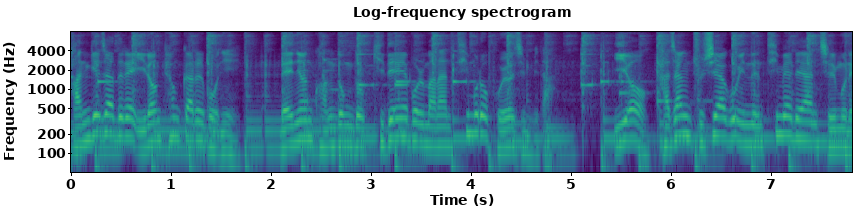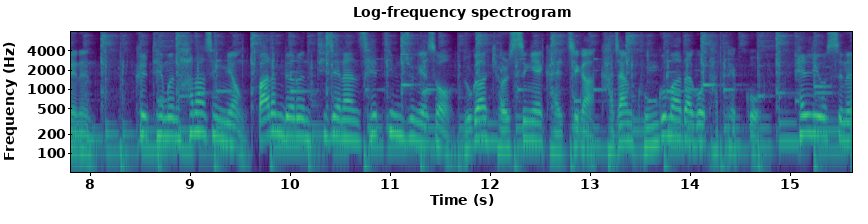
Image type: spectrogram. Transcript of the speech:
관계자들의 이런 평가를 보니 내년 광동도 기대해 볼 만한 팀으로 보여집니다. 이어 가장 주시하고 있는 팀에 대한 질문에는 클템은 하나생명, 빠른별은 티제난 세 팀 중에서 누가 결승에 갈지가 가장 궁금하다고 답했고 헬리오스는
